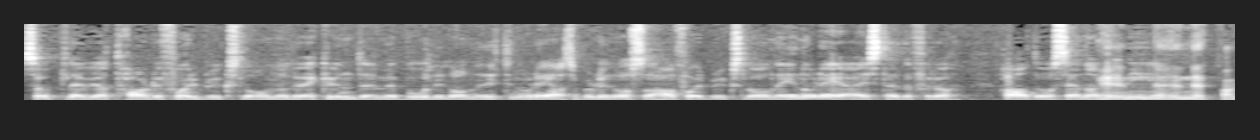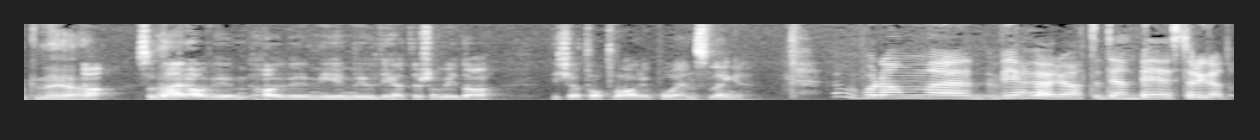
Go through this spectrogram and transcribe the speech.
så opplever vi at har du forbrukslån og du er kunde med boliglånet ditt i Nordea, så burde du også ha forbrukslånet i Nordea i stedet for å ha det hos en av de nye. En- Nettbankene, ja. Ja, så der har vi, har vi mye muligheter som vi da ikke har tatt vare på enn så lenge. Hvordan, eh, vi hører jo at DNB i større grad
